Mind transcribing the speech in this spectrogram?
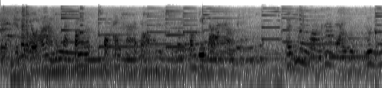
เลยกินไม่กระโดดต้องอกต้องขาดต้องยืดตาเออที่มันรุ่นนี้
